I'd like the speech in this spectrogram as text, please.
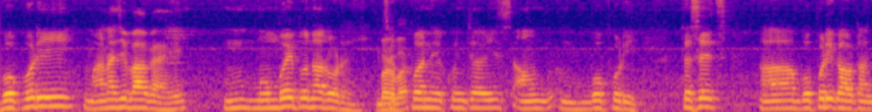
बोपडी मानाजी बाग आहे. मुंबई पुणा रोड आहे. बरोबर. छप्पन एकोणचाळीस औंध बोपडी. तसेच अं, बोपडी गावठाण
